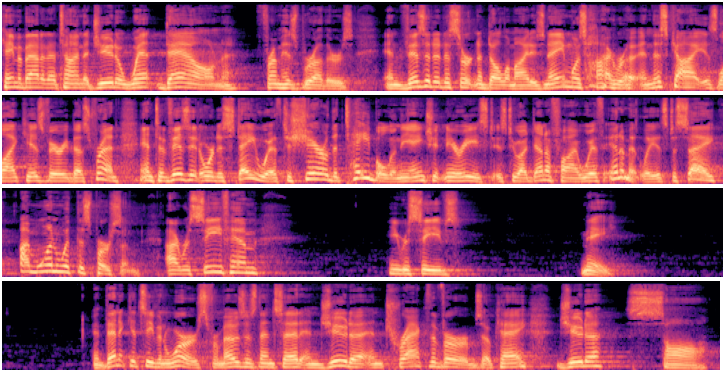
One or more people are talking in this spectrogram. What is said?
Came about at that time that Judah went down from his brothers and visited a certain Adullamite whose name was Hira, and this guy is like his very best friend. And to visit or to stay with, to share the table in the ancient Near East is to identify with intimately. It's to say, I'm one with this person. I receive him. He receives me. And then it gets even worse, for Moses then said, and Judah, and track the verbs, okay? Judah saw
